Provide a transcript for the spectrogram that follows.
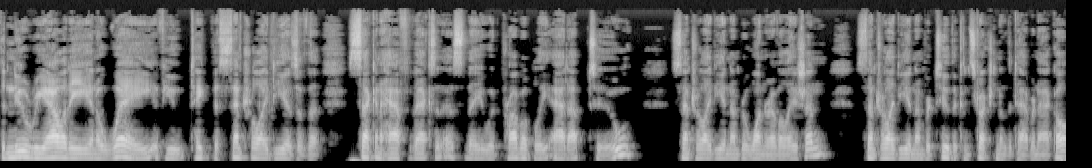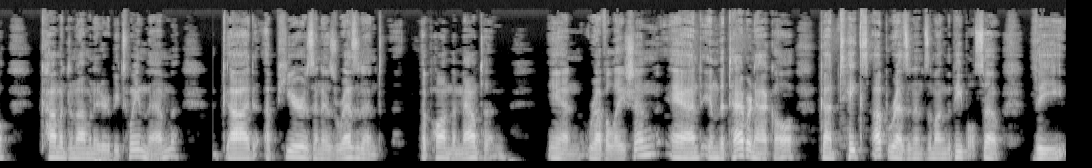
The new reality, in a way, if you take the central ideas of the second half of Exodus, they would probably add up to central idea number one, revelation, central idea number two, the construction of the tabernacle, common denominator between them, God appears and is resident upon the mountain in Revelation, and in the tabernacle, God takes up residence among the people. So the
